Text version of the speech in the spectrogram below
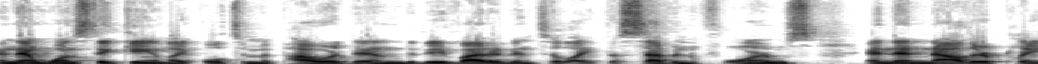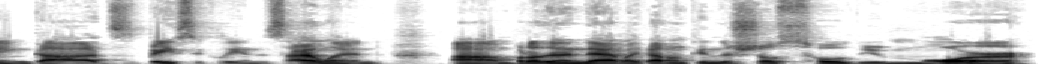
and then once they gained like ultimate power, then they divided into like the seven forms, and then now they're playing gods basically in this island. Um, but other than that, like I don't think the show's told you more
